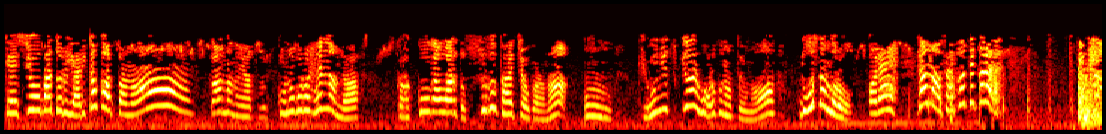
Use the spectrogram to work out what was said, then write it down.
決勝バトルやりたかったなガンマのやつ、この頃変なんだ。学校が終わるとすぐ帰っちゃうからな。うん。急に付き合い悪くなったよな。どうしたんだろう？俺、ガンマを誘ってくるあ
